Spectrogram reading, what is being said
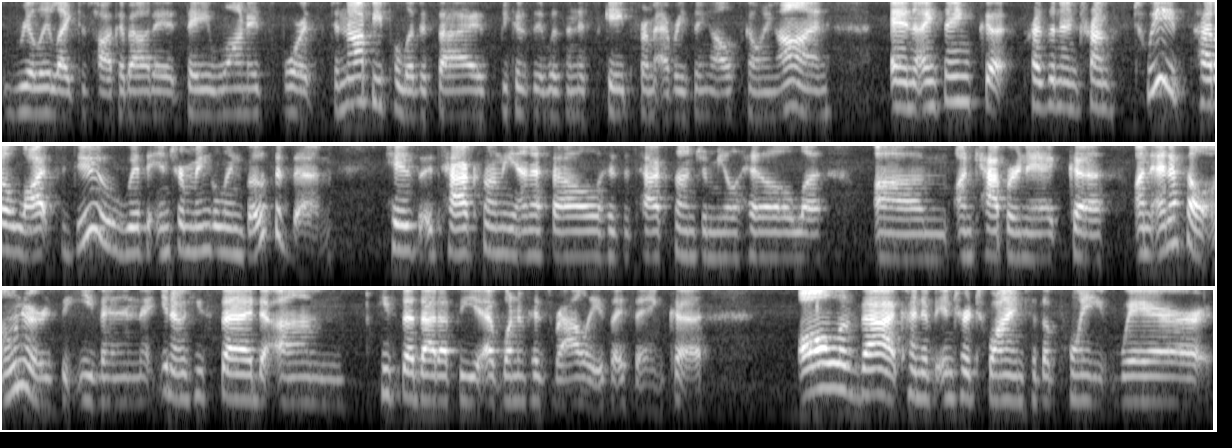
really liked to talk about it. They wanted sports to not be politicized because it was an escape from everything else going on. And I think uh, President Trump's tweets had a lot to do with intermingling both of them. His attacks on the NFL, his attacks on Jemele Hill, uh, um, on Kaepernick, uh, on NFL owners, even. You know, he said um, he said that at the at one of his rallies. I think. Uh, all of that kind of intertwined to the point where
